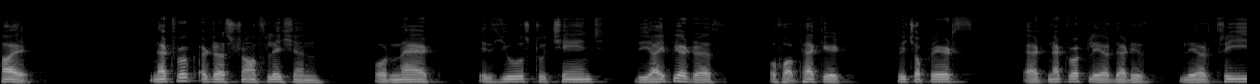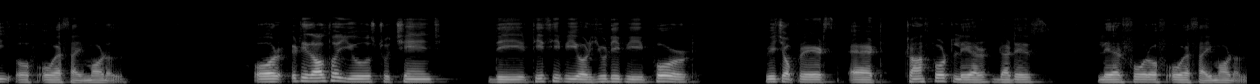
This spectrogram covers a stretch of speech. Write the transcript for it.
Hi, Network Address Translation or NAT is used to change the IP address of a packet which operates at network layer that is layer 3 of OSI model. Or it is also used to change the TCP or UDP port which operates at transport layer that is layer 4 of OSI model.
